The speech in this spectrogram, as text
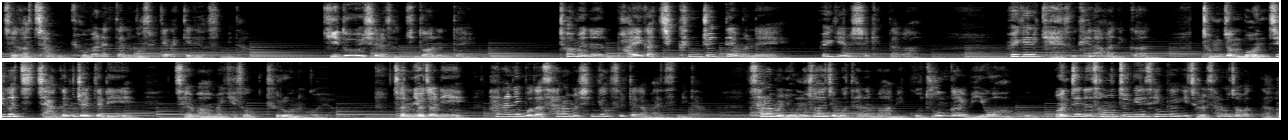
제가 참 교만했다는 것을 깨닫게 되었습니다. 기도실에서 기도하는데 처음에는 바위같이 큰 죄 때문에 회개를 시작했다가 회개를 계속 해나가니까 점점 먼지같이 작은 죄들이 제 마음에 계속 들어오는 거예요. 전 여전히 하나님보다 사람을 신경 쓸 때가 많습니다. 사람을 용서하지 못하는 마음이 있고 누군가를 미워하고 언제는 성적인 생각이 저를 사로잡았다가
